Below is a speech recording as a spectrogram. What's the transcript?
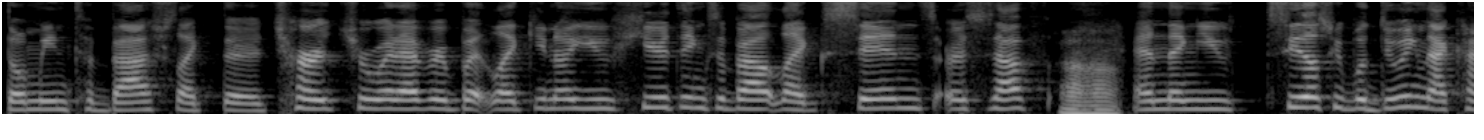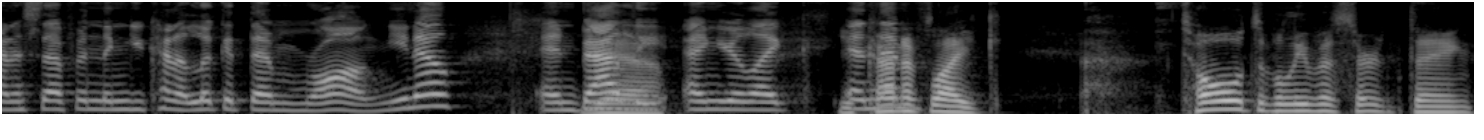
don't mean to bash like the church or whatever, but like you know, you hear things about like sins or stuff, Uh-huh. and then you see those people doing that kind of stuff, and then you kind of look at them wrong, you know, and badly, Yeah. and you're like, You and kind then, of like told to believe a certain thing.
